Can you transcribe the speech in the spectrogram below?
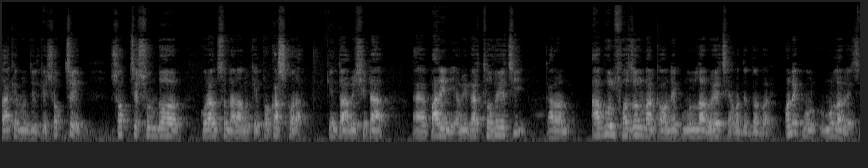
জাকের মঞ্জিলকে সবচেয়ে সবচেয়ে সুন্দর কোরআন সন্ন্যার আলোকে প্রকাশ করা। কিন্তু আমি সেটা পারিনি। আমি ব্যর্থ হয়েছি, কারণ আবুল ফজল মার্কা অনেক মোল্লা রয়েছে আমাদের দরবারে। অনেক মোল্লা রয়েছে,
